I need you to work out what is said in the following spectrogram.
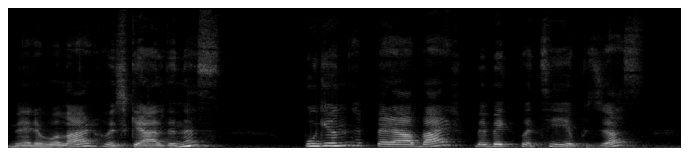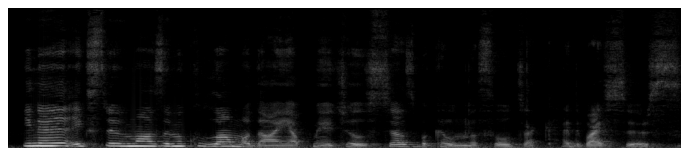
Merhabalar, hoş geldiniz. Bugün hep beraber bebek patiği yapacağız. Yine ekstra bir malzeme kullanmadan yapmaya çalışacağız. Bakalım nasıl olacak. Hadi başlıyoruz.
